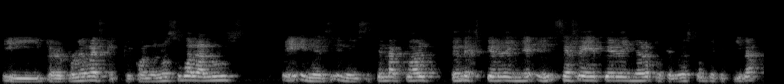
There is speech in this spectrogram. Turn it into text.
y, pero el problema es que, que cuando no suba la luz eh, en, el, en, el, sistema actual, Pemex pierde dinero, el CFE pierde dinero porque no es competitiva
